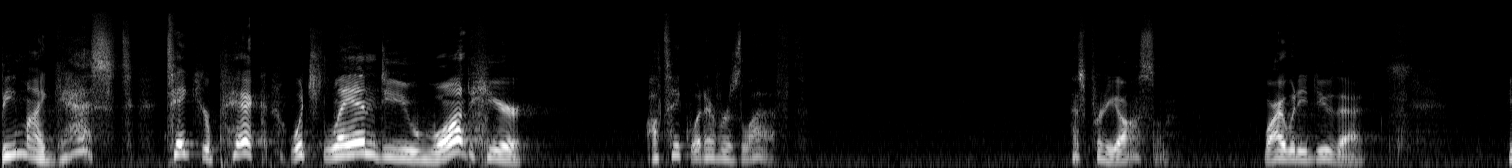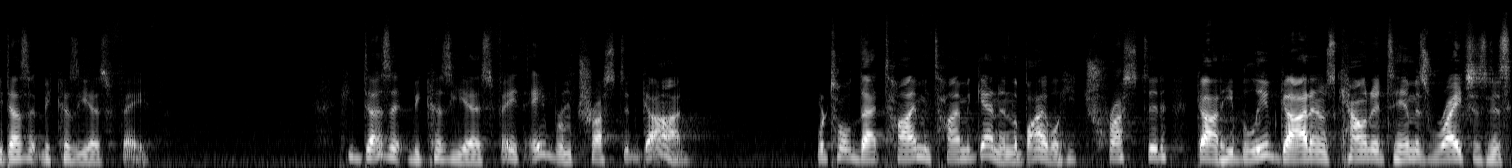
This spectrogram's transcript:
be my guest. Take your pick. Which land do you want here? I'll take whatever's left. That's pretty awesome. Why would he do that? He does it because he has faith. He does it because he has faith. Abram trusted God. We're told that time and time again in the Bible. He trusted God. He believed God and it was counted to him as righteousness.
